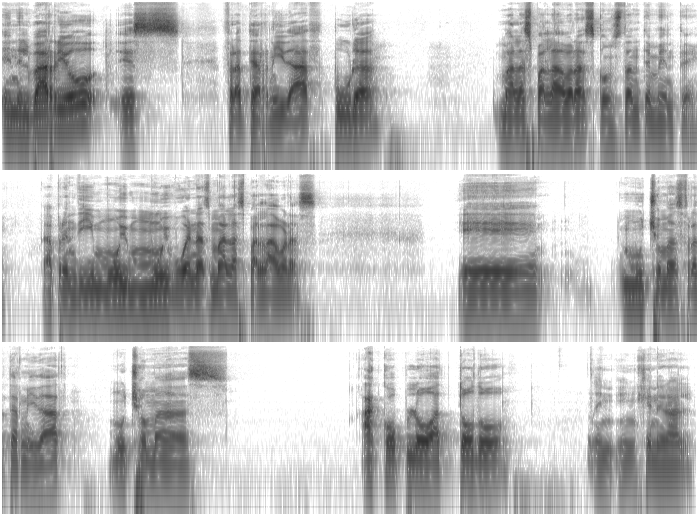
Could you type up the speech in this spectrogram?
En el barrio es fraternidad pura, malas palabras constantemente. Aprendí muy, muy buenas malas palabras. Eh, mucho más fraternidad, mucho más acoplo a todo en, general.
